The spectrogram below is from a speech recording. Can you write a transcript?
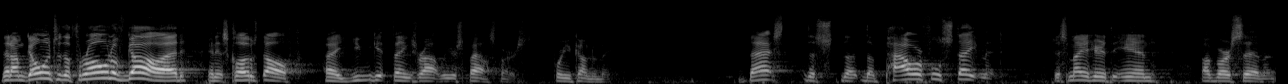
That I'm going to the throne of God and it's closed off. Hey, you can get things right with your spouse first before you come to me. That's the, the, the powerful statement that's made here at the end of verse 7.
